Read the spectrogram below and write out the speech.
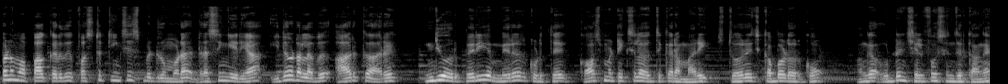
இப்போ நம்ம பார்க்குறது ஃபஸ்ட்டு கிங்ஸஸ் பெட்ரூமோட ட்ரெஸ்ஸிங் ஏரியா இதோட அளவு ஆறுக்கு ஆறு. இங்கே ஒரு பெரிய மிரர் கொடுத்து காஸ்மெட்டிக்ஸில் வச்சுக்கிற மாதிரி ஸ்டோரேஜ் கபோர்டு இருக்கும். அங்கே உட்டன் ஷெல்ஃபும் செஞ்சுருக்காங்க.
